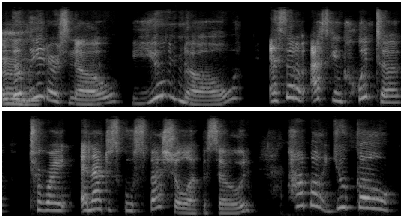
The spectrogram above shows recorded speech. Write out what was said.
Mm. The leaders know, you know. Instead of asking Quinta to write an after school special episode, how about you go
